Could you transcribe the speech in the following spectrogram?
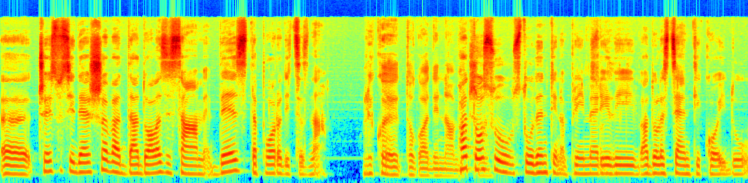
E, često se dešava da dolaze same, bez da porodica zna. Koliko je to godina obično? Pa to su studenti, na primjer, ili adolescenti koji idu,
